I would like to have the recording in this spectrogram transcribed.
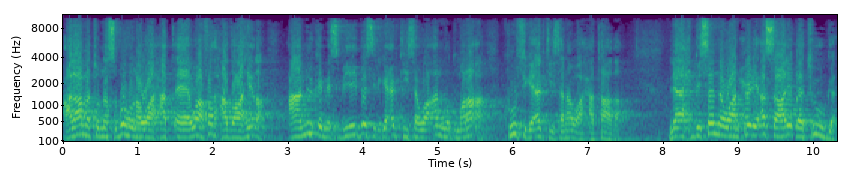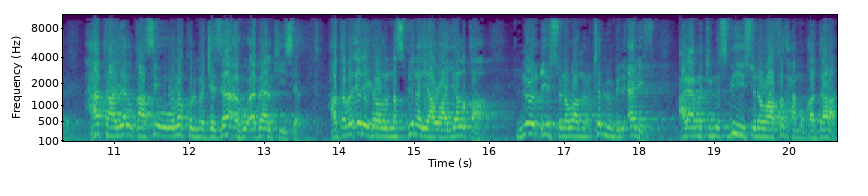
Calaamatu nasbuhuna waa fadxa daahira. Caamilka nasbiyey basriga agtiisa waa an mudmara'a. Kuufiga agtiisana waa xataada. La waan xidhi asaariqa tuuga. Xataa yalqaa si uu ula kulmo jazaa'ahu abaalkiisa. Haddaba ereyga la nasbinayaa waa yalqaa noociisuna waa muctalun bilif calaamatu nasbihiisuna waa fadxa muqadara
